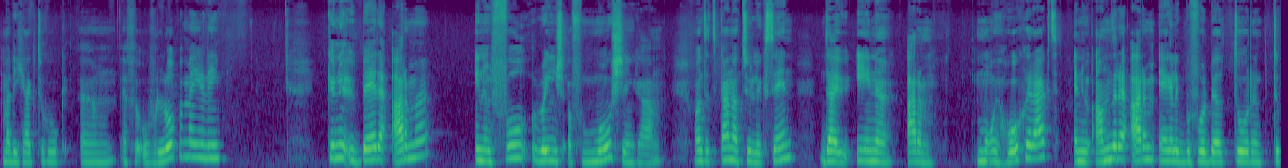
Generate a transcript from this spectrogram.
maar die ga ik toch ook ehm, even overlopen met jullie. Kunnen uw beide armen in een full range of motion gaan? Want het kan natuurlijk zijn dat je ene arm mooi hoog raakt en je andere arm eigenlijk bijvoorbeeld door een te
